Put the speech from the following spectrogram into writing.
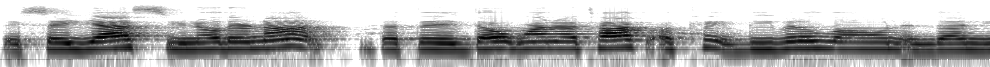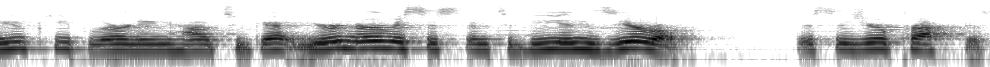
They say yes, you know they're not, but they don't want to talk. Okay, leave it alone, and then you keep learning how to get your nervous system to be in zero. This is your practice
